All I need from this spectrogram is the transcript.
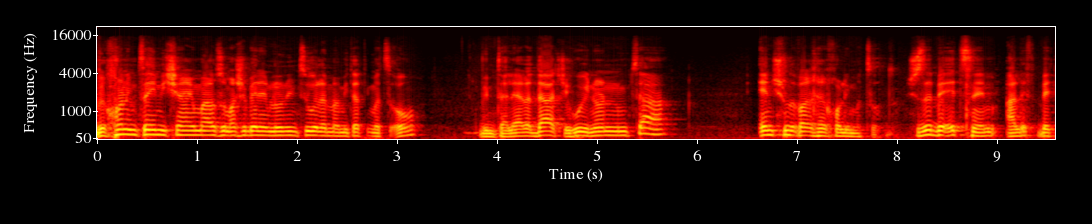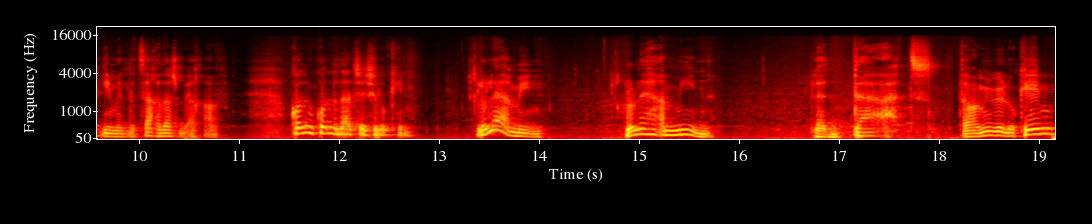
וכל הנמצאים משם הארץ ומה שביניהם לא נמצאו אלא מאמיתת הימצאו, ואם תעלה על הדעת שהוא אינו נמצא, אין שום דבר אחר יכול להימצאות. שזה בעצם א', ב', ג', דצה חדש באחיו. קודם כל לדעת שיש אלוקים. לא להאמין, לא להאמין, לדעת. אתה מאמין באלוקים?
